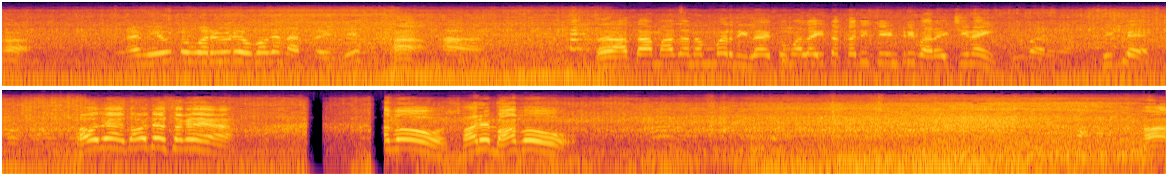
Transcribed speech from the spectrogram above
हा. मी युट्यूब वर व्हिडिओ बघत असतो यांचे. हा. हा. तर आता माझा नंबर दिलाय. तुम्हाला इथं कधीच एंट्री भरायची नाही. बरोबर ठीक आहे. जाऊ द्या जाऊ द्या सगळे भागो सारे भागो हा.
